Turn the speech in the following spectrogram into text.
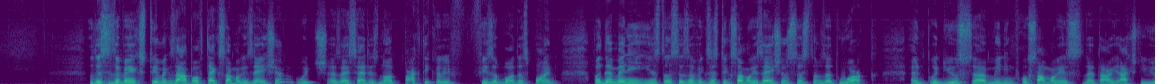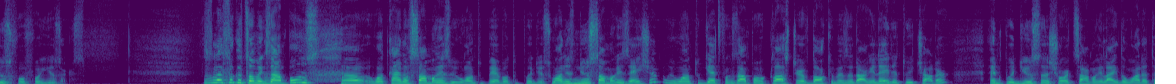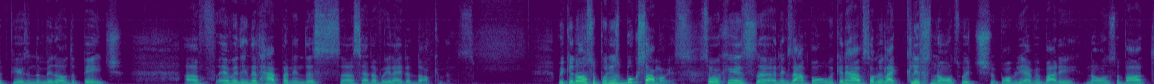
So this is a very extreme example of text summarization, which, as I said, is not practically feasible at this point. But there are many instances of existing summarization systems that work and produce uh, meaningful summaries that are actually useful for users. So let's look at some examples, uh, what kind of summaries we want to be able to produce. One is new summarization. We want to get, for example, a cluster of documents that are related to each other and produce a short summary like the one that appears in the middle of the page of everything that happened in this uh, set of related documents. We can also produce book summaries. So here's uh, an example. We can have something like Cliff's Notes, which probably everybody knows about.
